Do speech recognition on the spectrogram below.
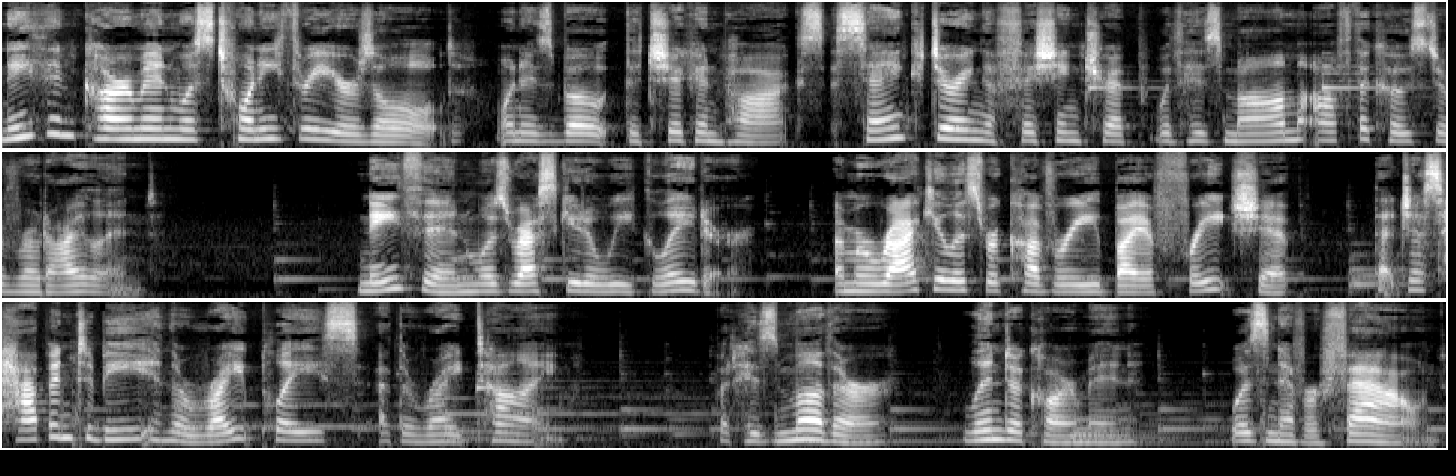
Nathan Carman was 23 years old when his boat, the Chicken Pox, sank during a fishing trip with his mom off the coast of Rhode Island. Nathan was rescued a week later, a miraculous recovery by a freight ship that just happened to be in the right place at the right time. But his mother, Linda Carman, was never found.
